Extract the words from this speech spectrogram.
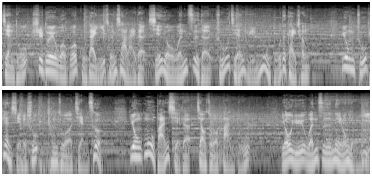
简牍是对我国古代遗存下来的写有文字的竹简与木牍的概称。用竹片写的书称作简册，用木板写的叫做板牍。由于文字内容有异，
